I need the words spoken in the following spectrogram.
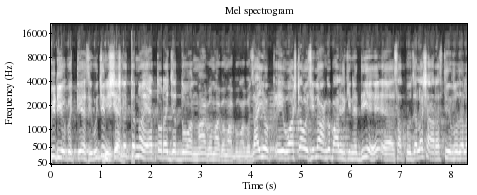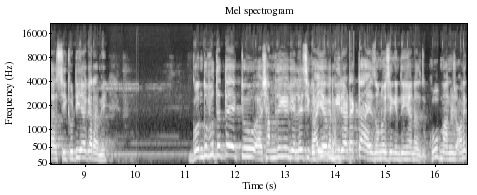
ভিডিও করতে আসি বুঝছেন বিশেষ করতে নয় এত রাজ্যের দোয়ান মাগো মাগো মাগো মাগো। যাই হোক এই ওয়াশটা হয়েছিল আঙ্গ বাড়ির কিনে দিয়ে সাতপুর জেলা শাহরাস্তি উপজেলার সিকুটিয়া গ্রামে। গন্ধপুতেতে একটু সামনে দিকে গেলে বিরাট একটা আয়োজন হয়েছে কিন্তু এখানে। খুব মানুষ অনেক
